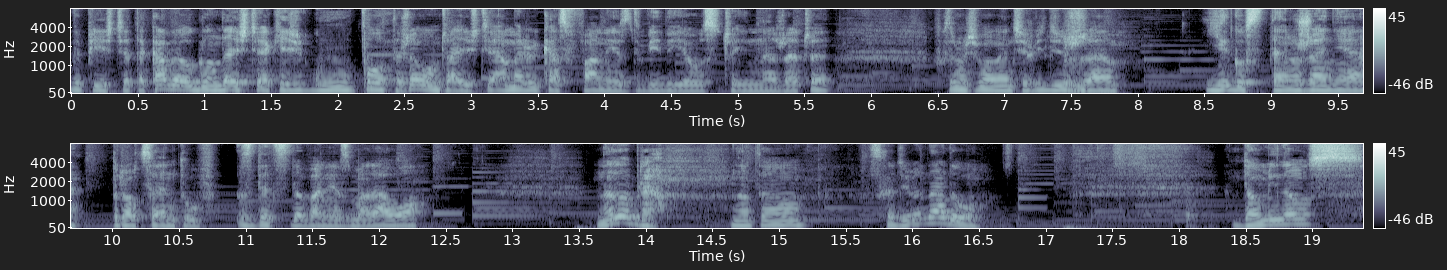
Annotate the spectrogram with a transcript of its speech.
Wypiliście tę kawę, oglądaliście jakieś głupoty. Przełączaliście America's Funniest Videos czy inne rzeczy. W którymś momencie widzisz, że jego stężenie procentów zdecydowanie zmalało. No dobra, no to schodzimy na dół. Dominos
